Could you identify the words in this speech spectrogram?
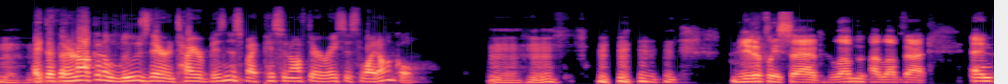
Mm-hmm. Right? That they're not going to lose their entire business by pissing off their racist white uncle. Mm-hmm. Beautifully said. Love, mm. I love that. And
